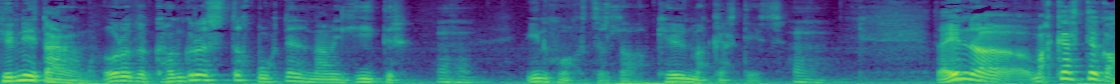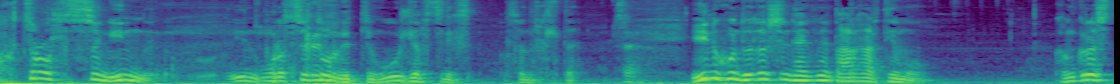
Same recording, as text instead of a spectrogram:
тэрний дараа нь өөрөөр конгресс дахь бүгд найрамд намын лидер энэ хүн огцорлоо. Кевин Маккарти гэж. За энэ Маккартиг огцруулсан энэ энэ процедур гэдэг үйл явц нэг сонирхолтой. Энэ хүн төлөөлөгчдийн танхимын дараагаар тийм үү? Конгресс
